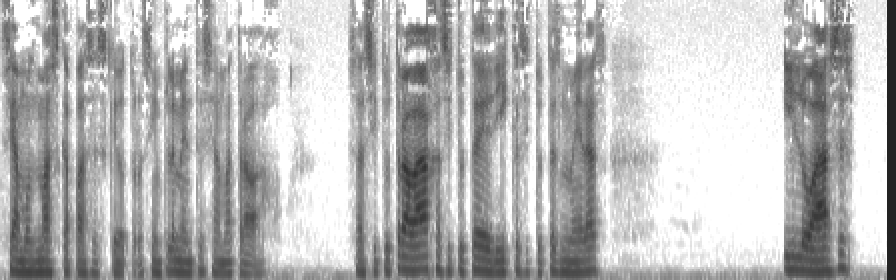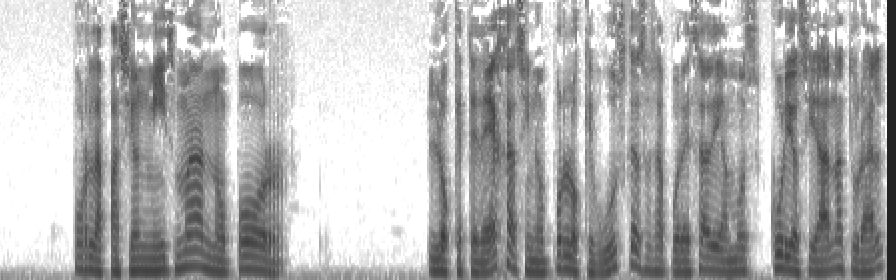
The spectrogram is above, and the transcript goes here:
seamos más capaces que otros. Simplemente se llama trabajo. O sea, si tú trabajas, si tú te dedicas, si tú te esmeras y lo haces por la pasión misma, no por lo que te deja, sino por lo que buscas, o sea, por esa, digamos, curiosidad natural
